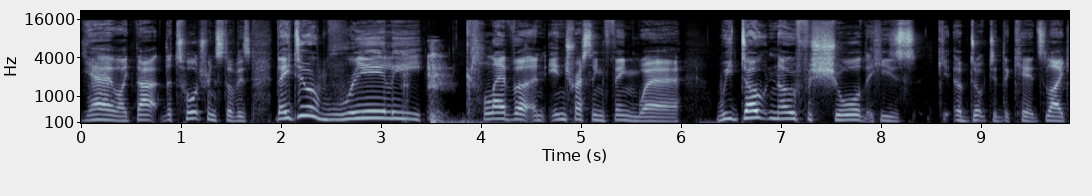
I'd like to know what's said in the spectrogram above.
yeah, like that. The torturing stuff is they do a really clever and interesting thing where we don't know for sure that he's abducted the kids. Like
